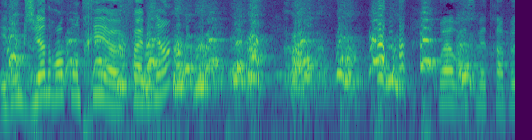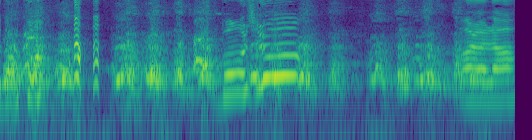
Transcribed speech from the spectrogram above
Et donc, je viens de rencontrer euh, Fabien. ouais, on va se mettre un peu dans le coin. Bonjour Oh là là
